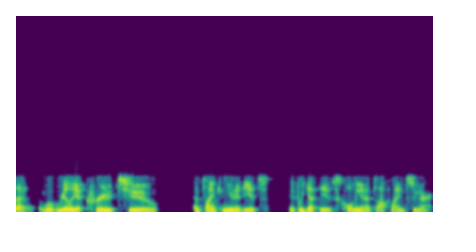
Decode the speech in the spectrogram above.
that will really accrue to fence line communities if we get these coal units offline sooner.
